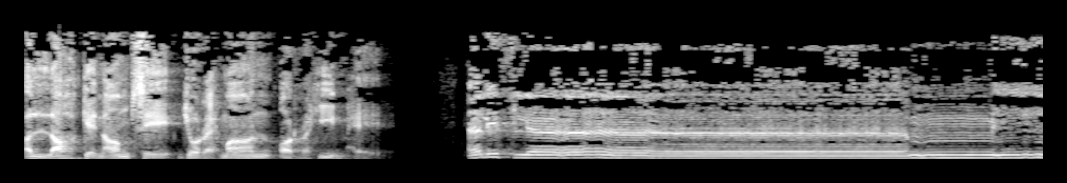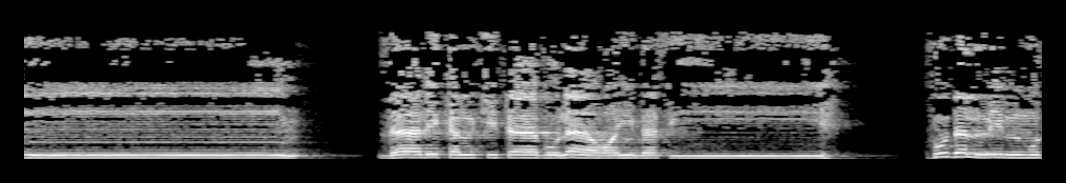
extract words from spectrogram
اللہ کے نام سے جو رحمان اور رحیم ہے۔ الف لام۔ ذلك الكتاب لا ريب فيه هدى للمتقين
